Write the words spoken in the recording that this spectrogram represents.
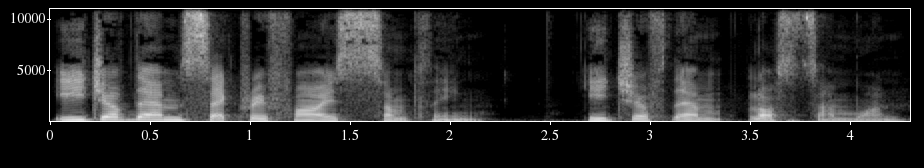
Each of them sacrificed something. Each of them lost someone.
